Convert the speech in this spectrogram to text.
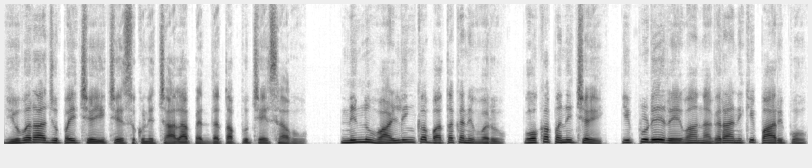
యువరాజుపై చేయి చేసుకుని చాలా పెద్ద తప్పు చేశావు. నిన్ను వాళ్ళింక బతకనివ్వరు. ఒక పని చేయి. ఇప్పుడే రేవా నగరానికి పారిపో.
